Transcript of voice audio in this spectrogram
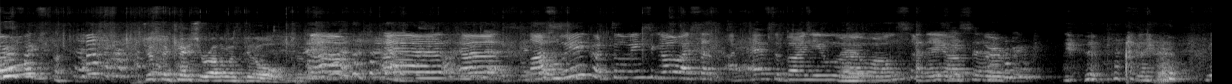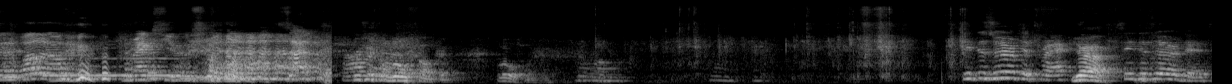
perfect. Just in case your other ones get old. Just- uh, last week or two weeks ago, I said I have to buy new uh, ones. They are uh, perfect. the one and only Greg shoes. Here's just a little something. A little something. She deserved it, Greg. Yeah, She deserved it.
